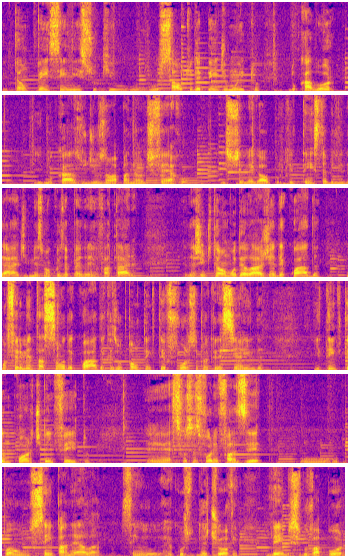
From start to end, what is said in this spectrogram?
Então pensem nisso que o, o, salto depende muito do calor e no caso de usar uma panela de ferro isso é legal porque tem estabilidade, mesma coisa a pedra refratária. A gente tem uma modelagem adequada, uma fermentação adequada, quer dizer, o pão tem que ter força para crescer ainda e tem que ter um corte bem feito. É, se vocês forem fazer o, o, pão sem panela, sem o recurso do Dutch Oven, lembre-se do vapor,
